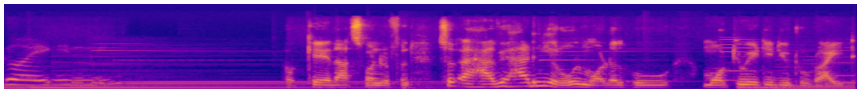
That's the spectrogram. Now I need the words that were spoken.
going in me Okay, that's wonderful. So, uh, have you had any role model who motivated you to write?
